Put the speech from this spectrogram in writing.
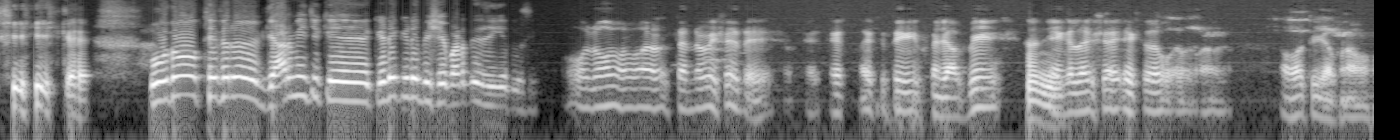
ਠੀਕ ਹੈ। ਉਦੋਂ ਉੱਥੇ ਫਿਰ 11ਵੀਂ ਚ ਕਿਹੜੇ ਕਿਹੜੇ ਵਿਸ਼ੇ ਪੜ੍ਹਦੇ ਸੀਗੇ ਤੁਸੀਂ? ਉਦੋਂ ਤਿੰਨ ਵਿਸ਼ੇ ਤੇ। ਇੱਕ ਤੇ ਪੰਜਾਬੀ ਹਾਂਜੀ। ਇੰਗਲਿਸ਼ ਇੱਕ ਉਹ ਤੇ ਆਪਣਾ ਉਹ,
